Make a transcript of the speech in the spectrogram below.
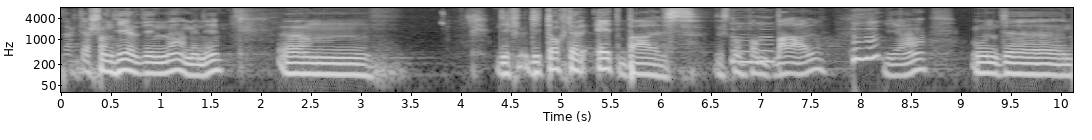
sagt ja schon hier den Namen. Ne? Ähm, die, die Tochter Ed Baals, das kommt mhm. vom Baal, mhm. ja, und äh,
